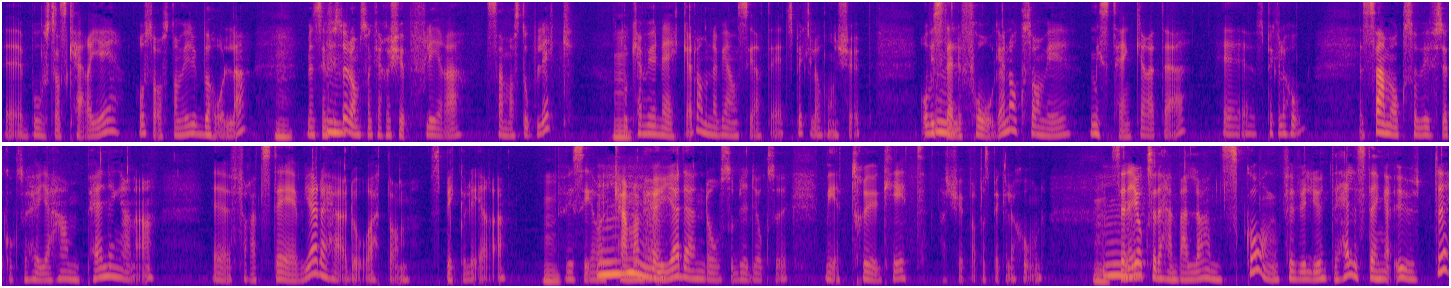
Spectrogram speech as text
eh, bostadskarriär hos oss, de vill vi behålla. Mm. Men sen finns det de som kanske köper flera samma storlek. Mm. Då kan vi ju neka dem när vi anser att det är ett spekulationsköp. Och vi Mm. ställer frågan också om vi misstänker att det är eh, spekulation. Samma också, vi försöker också höja handpenningarna eh, för att stävja det här då att de spekulerar. Mm. Vi ser att kan man Mm. höja den då så blir det också mer tröghet att köpa på spekulation. Mm. Sen är det också det här en balansgång, för vi vill ju inte heller stänga ute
